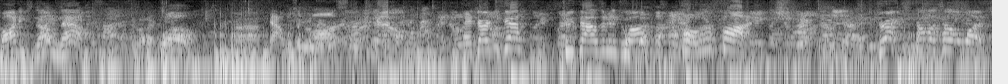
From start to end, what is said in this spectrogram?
Body's numb now. Wow. That was awesome. Antarctica, 2012, polar plunge. Drex, tell us how it was.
